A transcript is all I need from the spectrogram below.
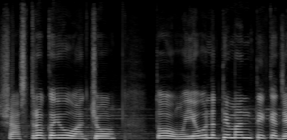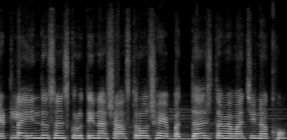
શાસ્ત્ર કયું વાંચો? તો હું એવું નથી માનતી કે જેટલા હિન્દુ સંસ્કૃતિના શાસ્ત્રો છે બધા જ તમે વાંચી નાખો.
